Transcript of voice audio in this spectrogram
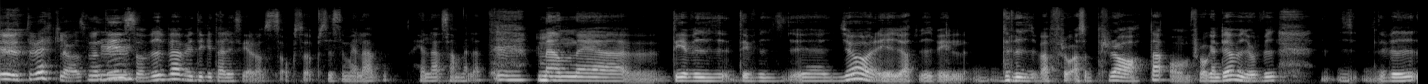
utveckla oss. Men det är Mm. så, vi behöver digitalisera oss också precis som hela, hela samhället. Mm. Men eh, det vi, det vi eh, gör är ju att vi vill driva frågan, alltså prata om frågan. Det har vi gjort. Vi, vi,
